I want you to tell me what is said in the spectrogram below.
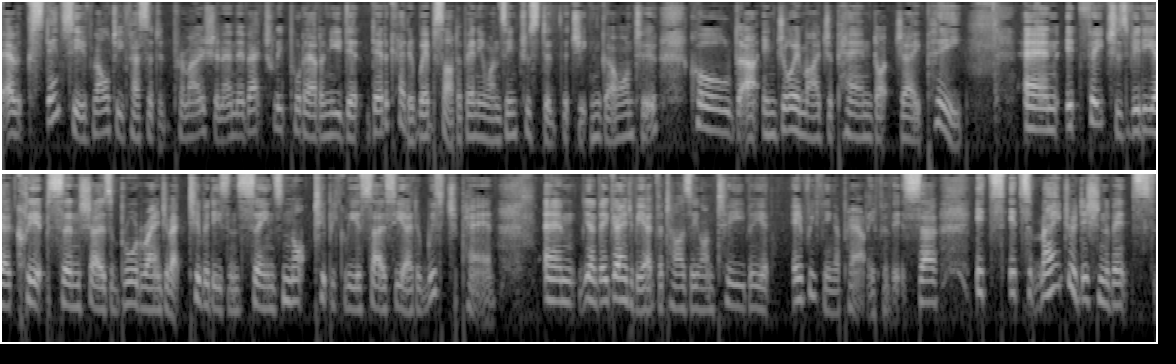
a extensive, multifaceted promotion, and they've actually put out a new de- dedicated website if anyone's interested that you can go onto called uh, enjoymyjapan.jp and it features video clips and shows a broad range of activities and scenes not typically associated with Japan. And you know, they're going to be advertising on TV, everything apparently for this. So it's it's a major addition events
